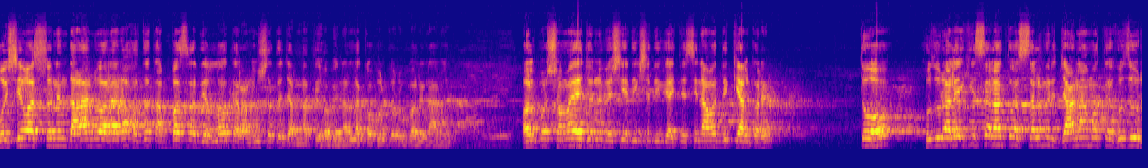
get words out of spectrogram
বসে ওয়াজ শোনেন দাঁড়ানো আলারা হজরত আব্বাস রাদি আল্লাহ তার আনুর সাথে জান্নাতি হবেন। আল্লাহ কবুল করুক, বলেন আমি অল্প সময়ের জন্য বেশি এদিক সেদিক যাইতেছি না আমার দিক খেয়াল করেন। তো হুজুর আলাইসালামের জানা মতে হুজুর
